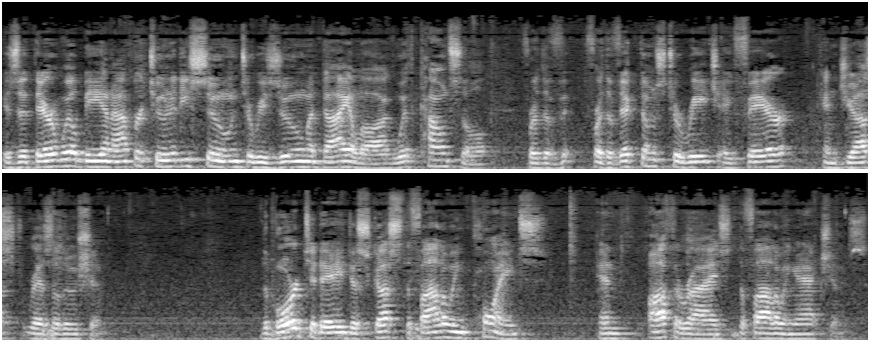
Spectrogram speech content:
is that there will be an opportunity soon to resume a dialogue with counsel for the, for the victims to reach a fair and just resolution. The board today discussed the following points and authorized the following actions.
